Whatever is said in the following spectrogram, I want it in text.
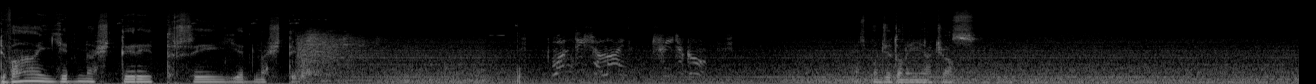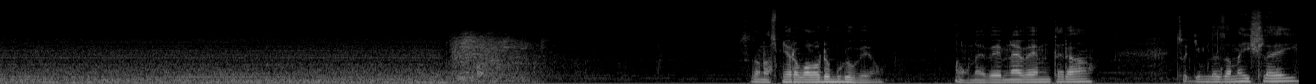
Dva, jedna, čtyři, tři, jedna, čtyři. Že to není na čas. Se to nasměrovalo do budovy, jo. No, nevím, nevím teda, co tímhle zamýšlej.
